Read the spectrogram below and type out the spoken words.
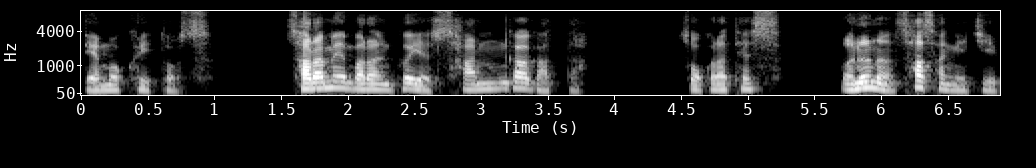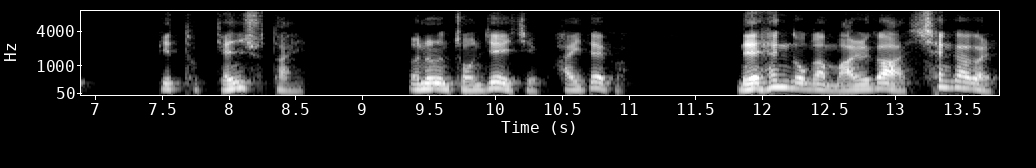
데모크리토스. 사람의 말은 그의 삶과 같다. 소크라테스. 어느는 사상의 집, 비투 겐슈타인. 어느는 존재의 집, 하이데거. 내 행동과 말과 생각을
